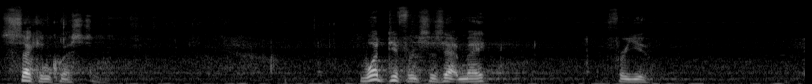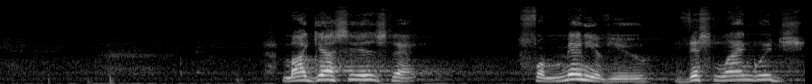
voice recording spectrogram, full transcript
Second question What difference does that make for you? My guess is that for many of you, this language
